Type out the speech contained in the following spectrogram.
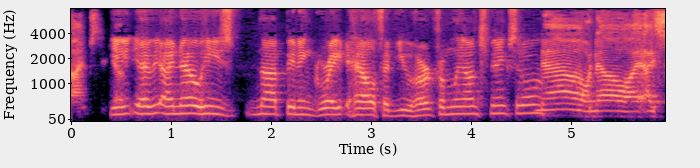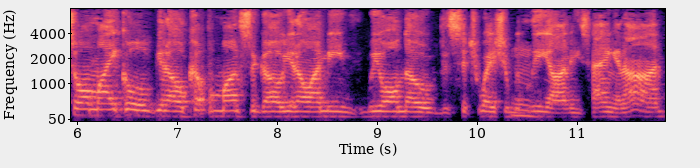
times together. you, i know he's not been in great health. Have you heard from leon spinks at all? No no. I, I saw michael you know a couple months ago. You know i mean we all know the situation with mm. leon. He's hanging on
